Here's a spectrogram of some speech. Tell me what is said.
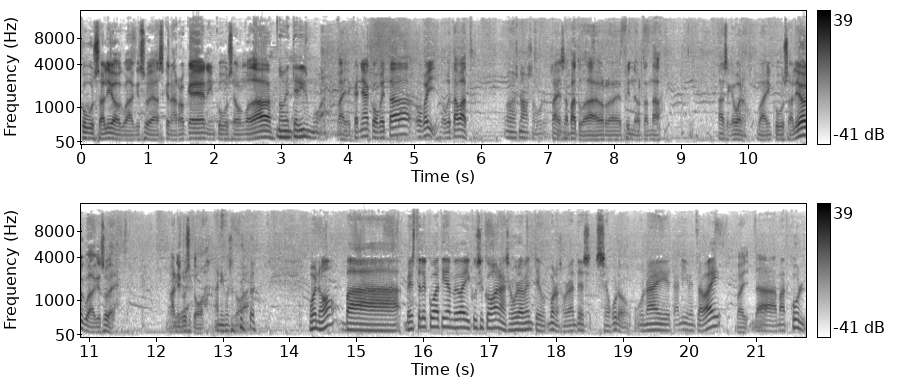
Inkubus saliok, ba, kizue azken arroken, inkubus egongo da. Noventerismoa. Bai, ekainak hogeta, hogei, hogeta bat. Pues no, seguro. Bai, zapatu da, hor, eh, fin de hortan da. Así que, bueno, ba, inkubus saliok, ba, kizue. Han ikusiko ba. Han ikusiko ba. bueno, ba, beste leku batian beba ikusiko gana, seguramente, bueno, seguramente, seguro, unai eta ni bentza bai, Bai. da Mad Cool,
